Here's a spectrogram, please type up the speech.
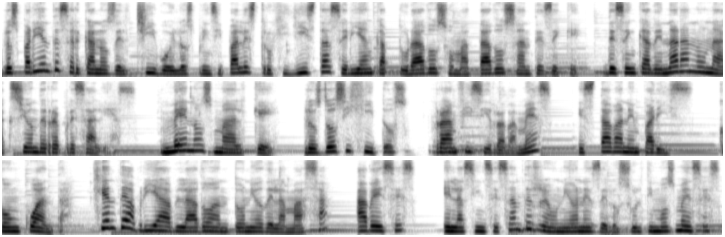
los parientes cercanos del Chivo y los principales trujillistas serían capturados o matados antes de que desencadenaran una acción de represalias. Menos mal que, los dos hijitos, Ramfis y Radamés, estaban en París. ¿Con cuánta gente habría hablado Antonio de la Maza? A veces, en las incesantes reuniones de los últimos meses,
